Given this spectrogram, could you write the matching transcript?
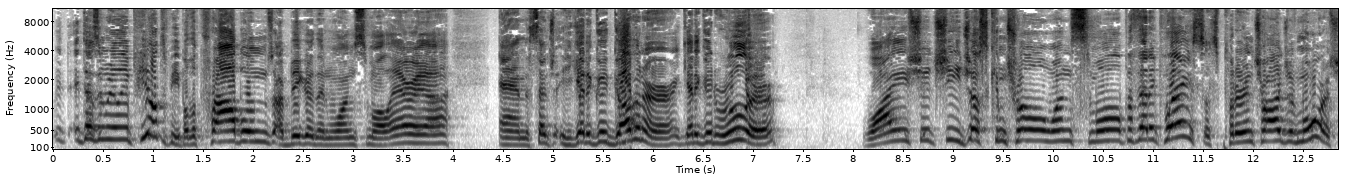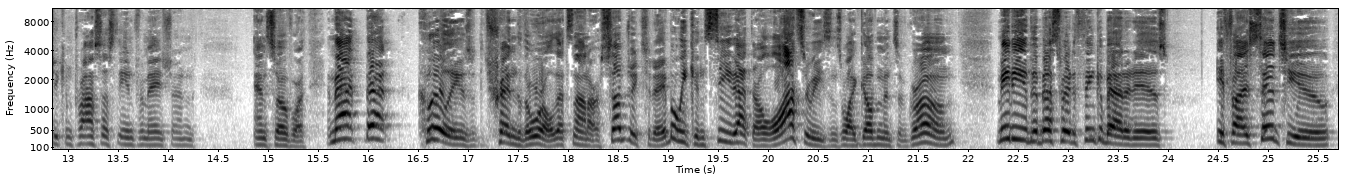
it, it doesn't really appeal to people. The problems are bigger than one small area, and essentially, you get a good governor, you get a good ruler, why should she just control one small, pathetic place? Let's put her in charge of more. She can process the information and so forth. And that, that clearly is the trend of the world. That's not our subject today, but we can see that. There are lots of reasons why governments have grown. Maybe the best way to think about it is if I said to you,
